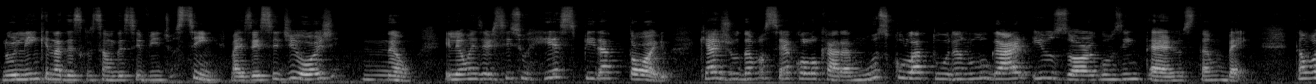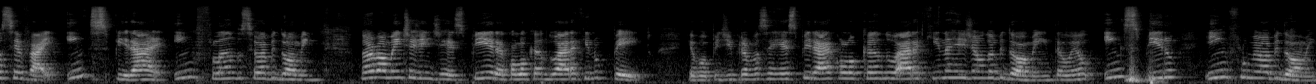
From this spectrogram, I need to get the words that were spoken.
no link na descrição desse vídeo, sim, mas esse de hoje não. Ele é um exercício respiratório que ajuda você a colocar a musculatura no lugar e os órgãos internos também. Então você vai inspirar inflando seu abdômen. Normalmente a gente respira colocando ar aqui no peito. Eu vou pedir para você respirar colocando ar aqui na região do abdômen. Então eu inspiro inflo meu abdômen.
